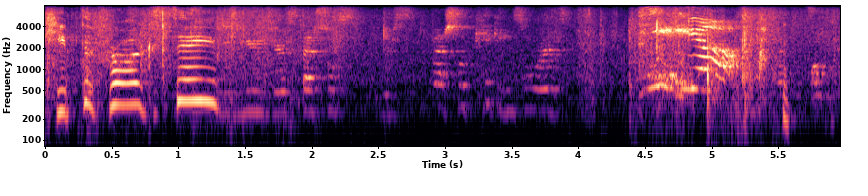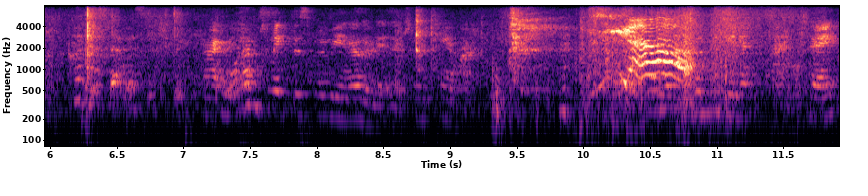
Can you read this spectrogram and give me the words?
Keep the frog safe. You use your special, your special kicking swords. Yeah. Oh goodness, that was a trick. All right, we'll have to make this movie another day. There's no camera. Yeah. The movie next time, okay?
